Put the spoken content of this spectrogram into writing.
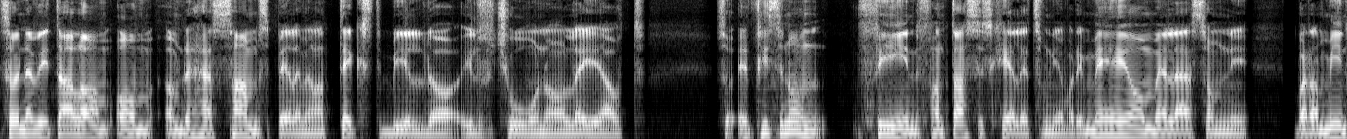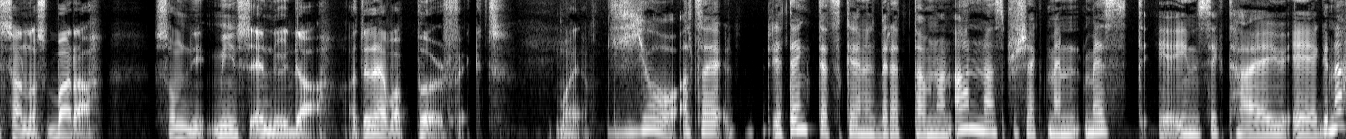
så när vi talar om, om, om det här samspelet mellan text, bild och illustration och layout, så finns det någon fin, fantastisk helhet som ni har varit med om eller som ni bara minns annars bara, som ni minns ännu idag? Att det där var perfekt. Maja. Ja, alltså, jag tänkte att ska jag nu berätta om någon annans projekt men mest insikt har jag ju egna.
